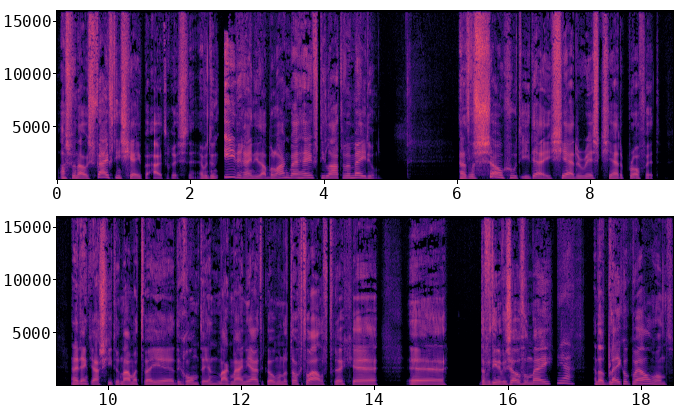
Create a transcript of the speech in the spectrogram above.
Als we nou eens 15 schepen uitrusten en we doen iedereen die daar belang bij heeft, die laten we meedoen. En dat was zo'n goed idee. Share the risk, share the profit. En hij denkt, ja, schiet er nou maar twee uh, de grond in. Maakt mij niet uit, er komen er toch twaalf terug. Uh, uh, daar verdienen we zoveel mee. Ja. En dat bleek ook wel, want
